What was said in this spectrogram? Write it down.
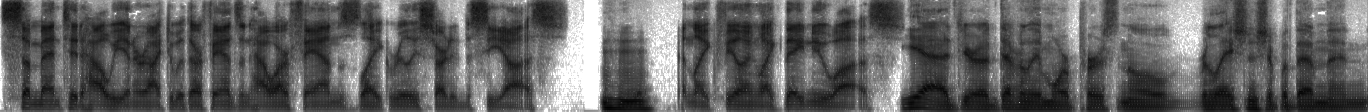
cemented how we interacted with our fans and how our fans like really started to see us. Mhm. and like feeling like they knew us. Yeah you're definitely a more personal relationship with them than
